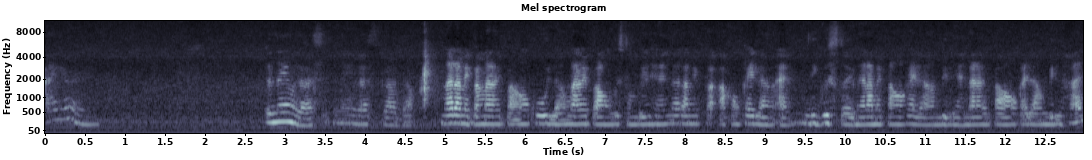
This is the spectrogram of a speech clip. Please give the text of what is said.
Ayun. Ito na yung last. Ito na yung last product. Marami pa, marami pa akong kulang. Marami pa akong gustong bilhin. Marami pa akong kailangan, hindi gusto eh. Marami pa akong kailangan bilhin. Marami pa akong kailangan bilhan.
